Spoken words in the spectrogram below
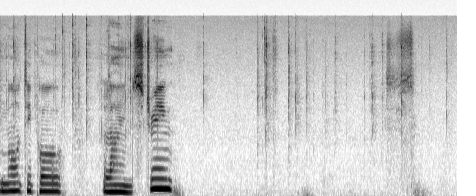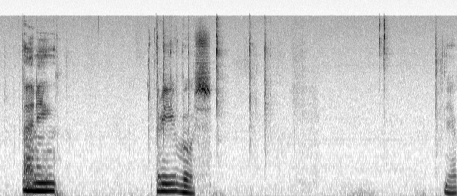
multiple line string spanning three rows. There,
